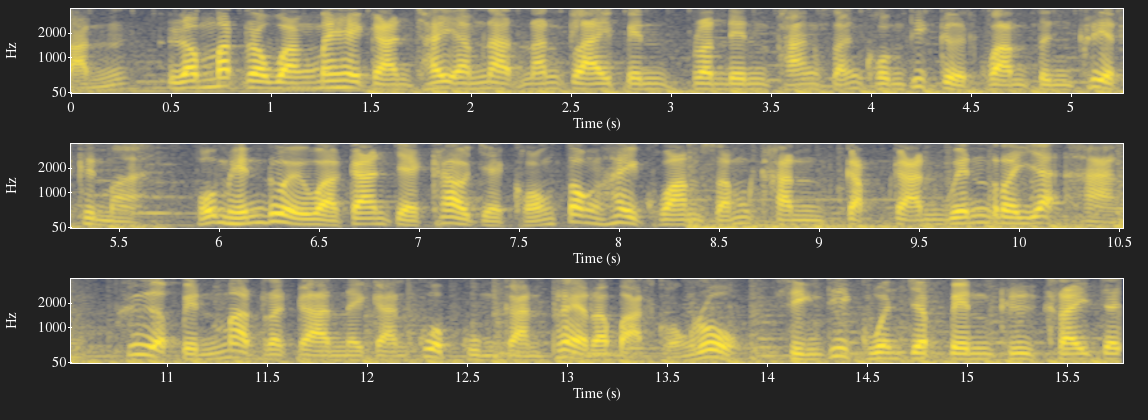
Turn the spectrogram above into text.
สรรค์ระมัดระวังไม่ให้การใช้อำนาจนั้นกลายเป็นประเด็นทางสังคมที่เกิดความตึงเครียดขึ้นมา ผมเห็นด้วยว่าการแจกข้าวแจกของต้องให้ความสำคัญกับการเว้นระยะห่าง เพื่อเป็นมาตรการในการควบคุมการแพร่ระบาดของโรค สิ่งที่ควรจะเป็นคือใครจะ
